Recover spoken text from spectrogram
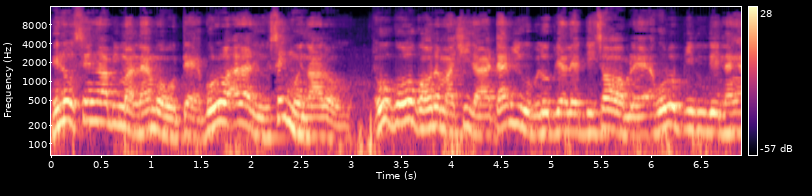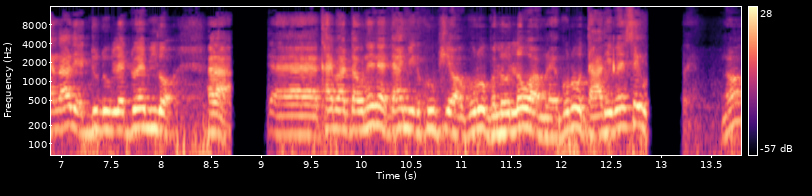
နင်တို့စဉ်းစားပြီးမှလမ်းပေါ်ကိုတက်အကိုတို့ကအဲ့ဒါတွေကိုစိတ်ဝင်စားတော့ဘူးအခုကိုတို့ခေါင်းထဲမှာရှိတာတိုင်းပြည်ကိုဘယ်လိုပြန်လဲတိဆောက်အောင်မလဲအကိုတို့ပြည်သူတွေနိုင်ငံသားတွေအတူတူလက်တွဲပြီးတော့ဟလာအဲခိုင်ပါတောင်းနေတဲ့တိုင်းပြည်တစ်ခုဖြစ်အောင်ကိုတို့ဘယ်လိုလုပ်ရမလဲကိုတို့ဒါတွေပဲစိတ်နော်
